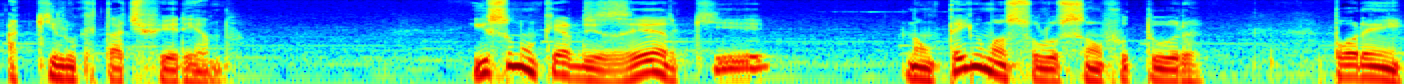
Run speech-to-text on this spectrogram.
aquilo que está te ferindo. Isso não quer dizer que não tem uma solução futura. Porém,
